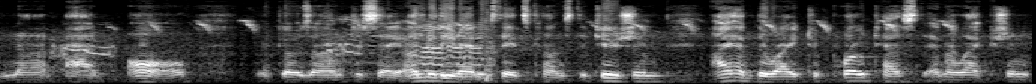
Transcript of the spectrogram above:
Not at all. It goes on to say, under the United States Constitution, I have the right to protest an election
